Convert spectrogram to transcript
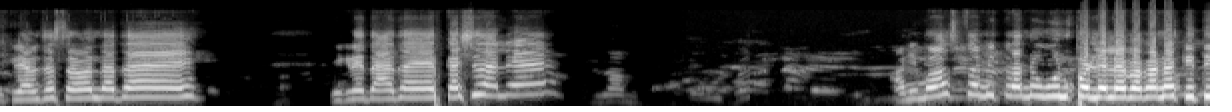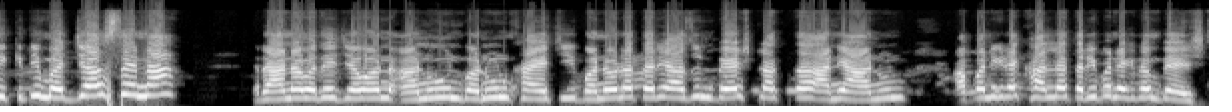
इकडे आमचा श्रवण दादा आहे. इकडे दादा आहेत कसे झाले? आणि मस्त मित्रांनो ऊन पडलेलं आहे. बघा ना किती किती मज्जा असते ना? रानामध्ये जेवण आणून बनवून खायची. बनवलं तरी अजून बेस्ट लागतं आणि आणून आपण इकडे खाल्लं तरी पण एकदम बेस्ट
